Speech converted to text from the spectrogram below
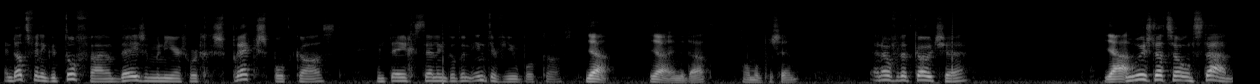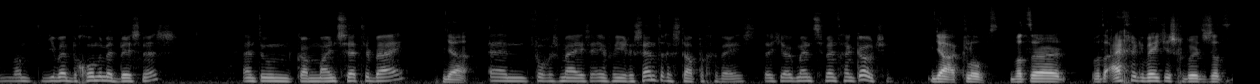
En dat vind ik er tof aan. Op deze manier een soort gesprekspodcast. In tegenstelling tot een interviewpodcast. Ja, ja, inderdaad. 100%. En over dat coachen, hè? Ja, hoe is dat zo ontstaan? Want je bent begonnen met business. En toen kwam mindset erbij. ja, En volgens mij is een van je recentere stappen geweest dat je ook mensen bent gaan coachen. Ja, klopt. Wat er, wat er eigenlijk een beetje is gebeurd, is dat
